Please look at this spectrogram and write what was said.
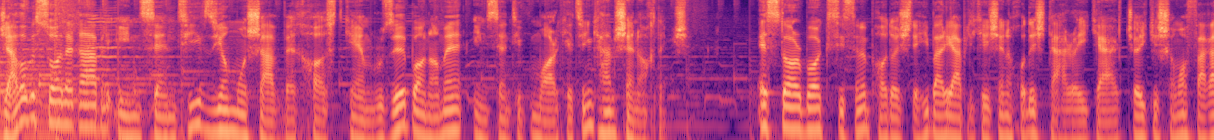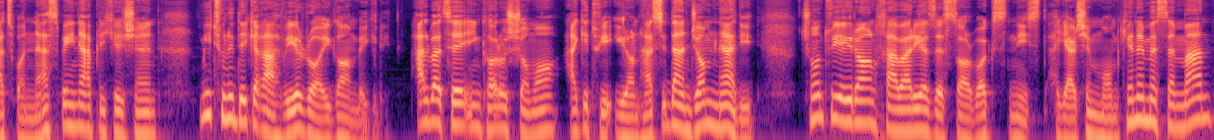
جواب سوال قبل incentives یا مشوق هاست که امروزه با نام incentive marketing هم شناخته میشه. استارباک سیستم پاداشدهی برای اپلیکیشن خودش طراحی کرد جایی که شما فقط با نصب این اپلیکیشن می‌تونید یک قهوه رایگان بگیرید. البته این کار رو شما اگه توی ایران هستید انجام ندید چون توی ایران خبری از استارباکس نیست اگرچه ممکنه مثل من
